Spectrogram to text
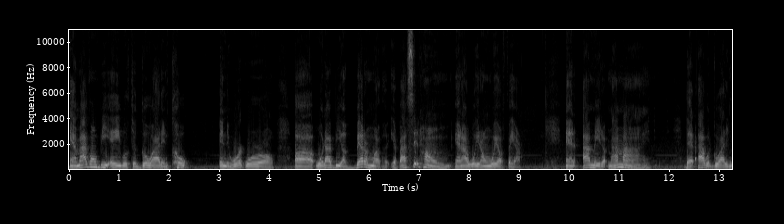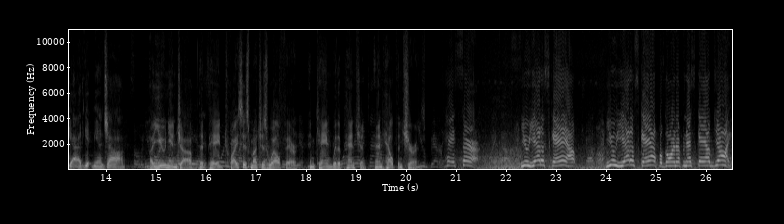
am I going to be able to go out and cope in the work world? Uh, would I be a better mother if I sit home and I wait on welfare? And I made up my mind that I would go out and get, I'd get me a job. A union job that paid twice as much as welfare and came with a pension and health insurance. Hey, sir, you yet a scab. You yet a scab for going up in that scab joint.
